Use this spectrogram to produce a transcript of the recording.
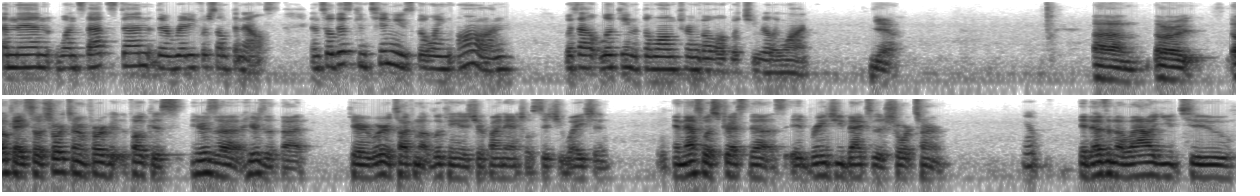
And then once that's done, they're ready for something else. And so this continues going on without looking at the long term goal of what you really want. Yeah um, or okay, so short-term focus. Here's a here's a thought, Kerri. We were talking about looking at your financial situation, and that's what stress does. It brings you back to the short term. Yep. It doesn't allow you to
